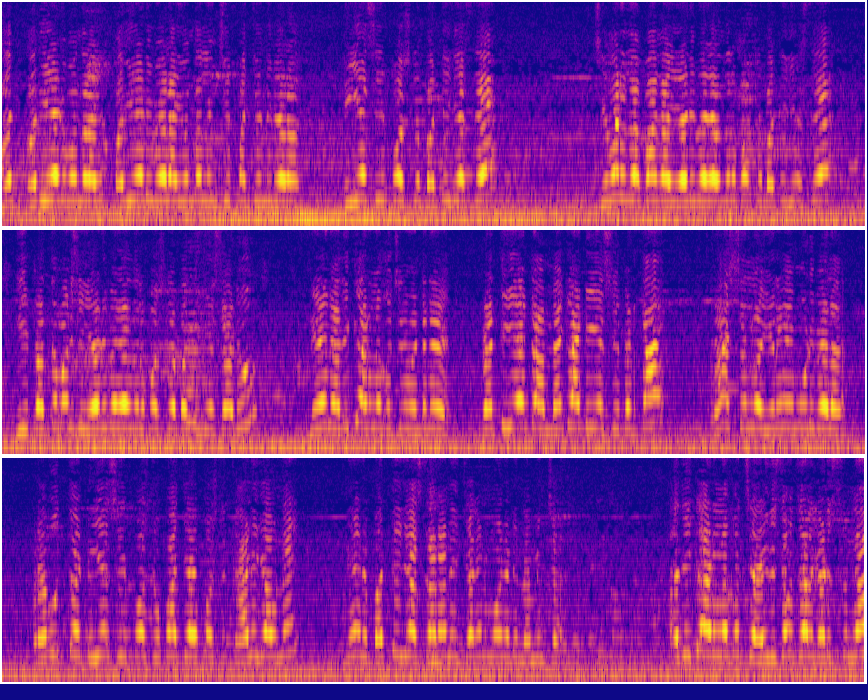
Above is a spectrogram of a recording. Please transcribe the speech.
పది- పదిహేడు వందల పదిహేడు వేల ఐదు వందల నుంచి పద్దెనిమిది వేల డిఎస్సీ పోస్టులు భర్తీ చేస్తే చివరి దఫాగా ఏడు వేల ఐదు వందల పోస్టులు భర్తీ చేస్తే ఈ పెద్ద మనిషి ఏడు వేల ఐదు వందల పోస్టులు భర్తీ చేశాడు. నేను అధికారంలోకి వచ్చిన వెంటనే ప్రతి ఏటా మెగా డిఎస్సీ పెడతా. రాష్ట్రంలో ఇరవై మూడు వేల ప్రభుత్వ డిఎస్సీ పోస్టు ఉపాధ్యాయ పోస్టులు ఖాళీగా ఉన్నాయి. నేను భర్తీ చేస్తానని జగన్మోహన్ రెడ్డి నమ్మించారు. అధికారంలోకి వచ్చి ఐదు సంవత్సరాలు గడుస్తున్నా.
